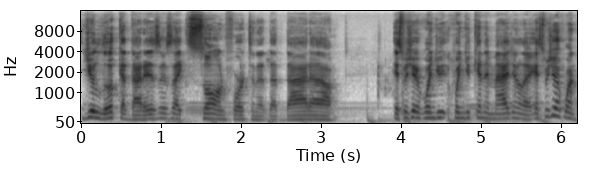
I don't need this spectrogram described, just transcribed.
you look at that it's just like so unfortunate that that uh especially when you when you can imagine like especially when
